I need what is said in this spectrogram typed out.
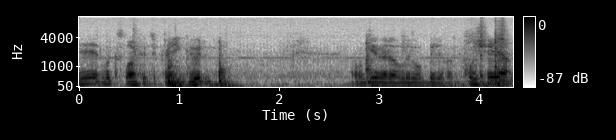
Yeah, it looks like it's pretty good. I'll give it a little bit of a push out.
